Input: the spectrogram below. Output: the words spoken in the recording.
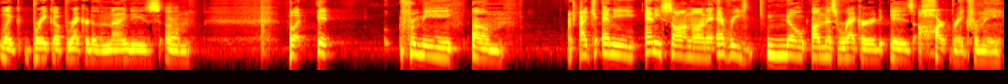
like breakup record of the '90s. Um, but it, for me, um, I any any song on it, every note on this record is a heartbreak for me.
